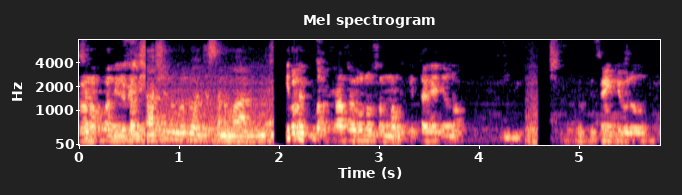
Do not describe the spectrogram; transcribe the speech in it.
ਖਾਣਾ ਭਾਨੀ ਜਿਹੜਾ ਸ਼ਾਸਨ ਵੱਲੋਂ ਅੱਜ ਸਨਮਾਨ ਵੀ ਪ੍ਰਸ਼ਾਸਨ ਵੱਲੋਂ ਸਨਮਾਨ ਕੀਤਾ ਗਿਆ ਜੀ ਉਹਨੂੰ। ਥੈਂਕ ਯੂ ਬ్రో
